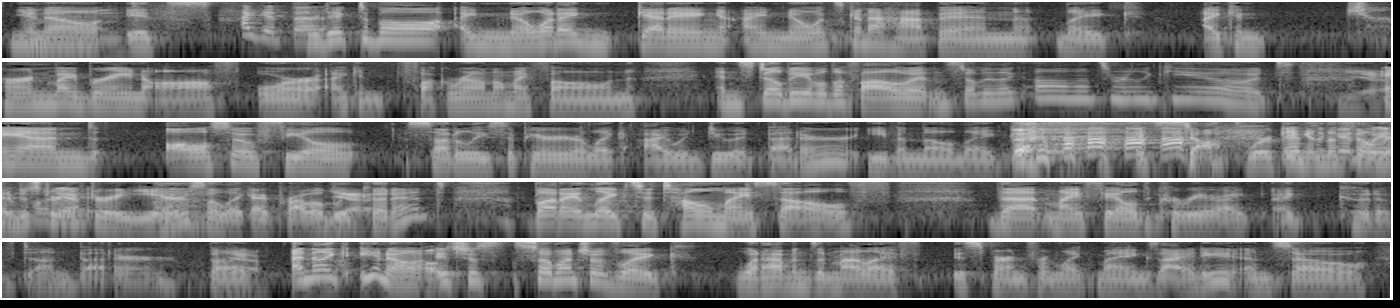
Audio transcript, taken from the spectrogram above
You know, mm-hmm. it's I get that. predictable. I know what I'm getting. I know what's going to happen. Like I can turn my brain off or I can fuck around on my phone and still be able to follow it and still be like, "Oh, that's really cute." Yeah. And also feel subtly superior like I would do it better even though like it stopped working That's in the film industry after a year so like I probably Yeah. couldn't but I like to tell myself that my failed career I, I could have done better but Yeah. and like you know it's just so much of like what happens in my life is spurned from like my anxiety and so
